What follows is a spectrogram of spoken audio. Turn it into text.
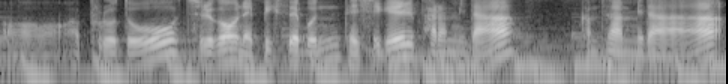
어, 앞으로도 즐거운 에픽 세븐 되시길 바랍니다. 감사합니다.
